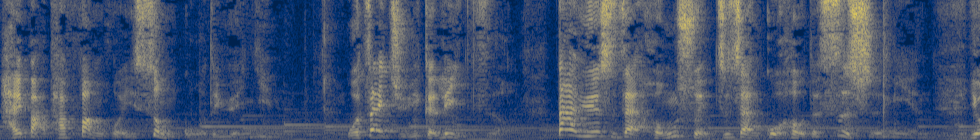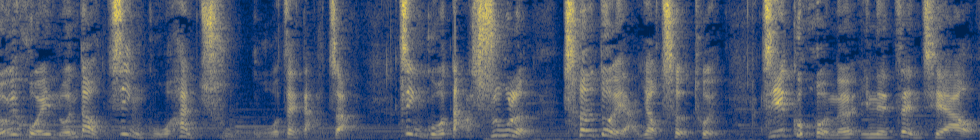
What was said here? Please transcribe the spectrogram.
还把他放回宋国的原因。我再举一个例子哦，大约是在洪水之战过后的四十年，有一回轮到晋国和楚国在打仗。晋国打输了，车队啊要撤退，结果呢，因为战车哦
